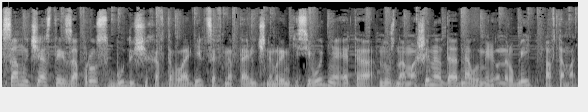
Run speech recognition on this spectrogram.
Самый частый запрос будущих автовладельцев на вторичном рынке сегодня – это «нужна машина до 1 миллиона рублей, автомат».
